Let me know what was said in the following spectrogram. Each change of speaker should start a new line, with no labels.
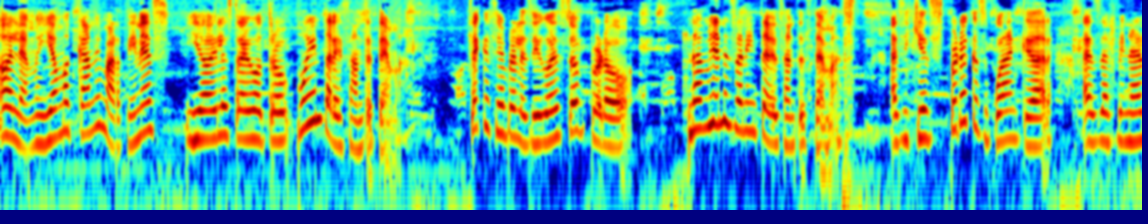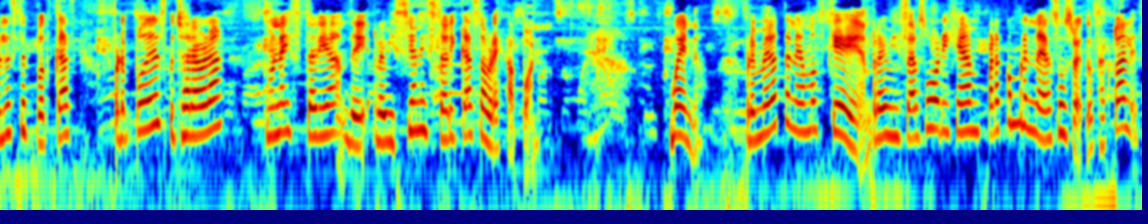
Hola, me llamo Candy Martínez y hoy les traigo otro muy interesante tema. Sé que siempre les digo esto, pero también son interesantes temas. Así que espero que se puedan quedar hasta el final de este podcast para poder escuchar ahora una historia de revisión histórica sobre Japón. Bueno, primero tenemos que revisar su origen para comprender sus retos actuales.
